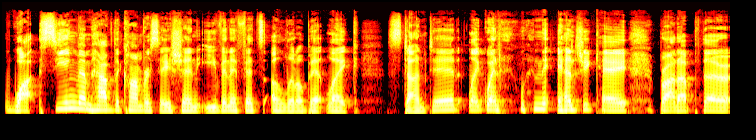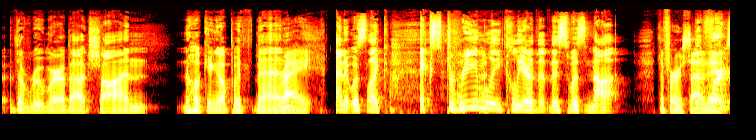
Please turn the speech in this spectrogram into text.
what seeing them have the conversation, even if it's a little bit like stunted, like when when Angie K brought up the the rumor about Sean hooking up with men. Right. And it was like extremely clear that this was not the first the time they- right,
